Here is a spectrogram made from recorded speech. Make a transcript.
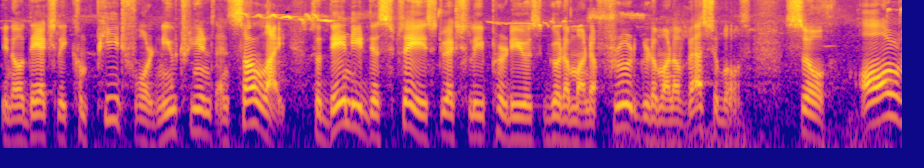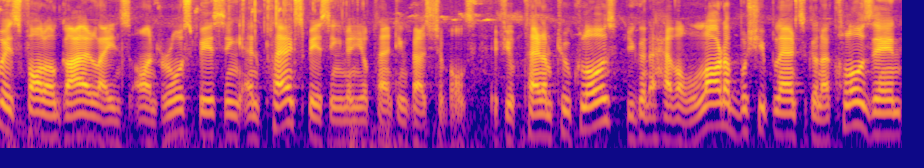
you know, they actually compete for nutrients and sunlight. So they need this space to actually produce good amount of fruit, good amount of vegetables. So always follow guidelines on row spacing and plant spacing when you're planting vegetables. If you plant them too close, you're gonna have a lot of bushy plants gonna close in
